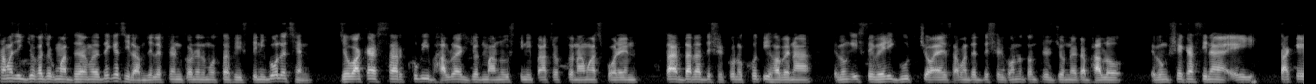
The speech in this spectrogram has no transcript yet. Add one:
সামাজিক যোগাযোগ মাধ্যমে আমরা দেখেছিলাম যে লেফটেন্যান্ট কর্নেল মুস্তাফিজ, তিনি বলেছেন যে ওয়াকার স্যার খুবই ভালো একজন মানুষ, তিনি পাঁচ নামাজ পড়েন, তার দ্বারা দেশের কোনো ক্ষতি হবে না এবং it's a very good choice আমাদের দেশের গণতন্ত্রের জন্য এটা ভালো। এবং শেখ হাসিনা এই, তাকে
